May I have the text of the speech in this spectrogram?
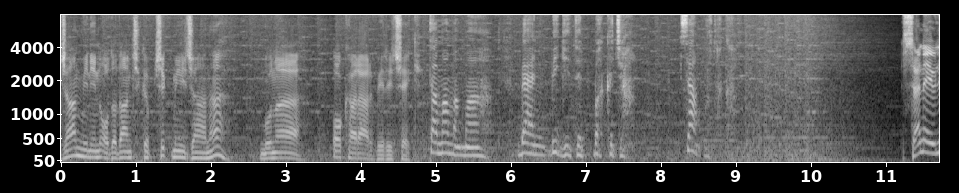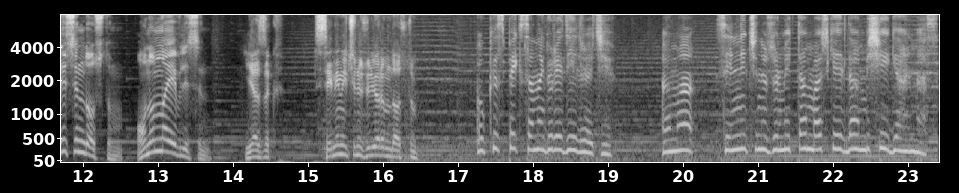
Canvi'nin odadan çıkıp çıkmayacağına buna o karar verecek. Tamam ama ben bir gidip bakacağım. Sen burada kal. Sen evlisin dostum. Onunla evlisin. Yazık. Senin için üzülüyorum dostum. O kız pek sana göre değil Raciv. Ama senin için üzülmekten başka elden bir şey gelmez.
